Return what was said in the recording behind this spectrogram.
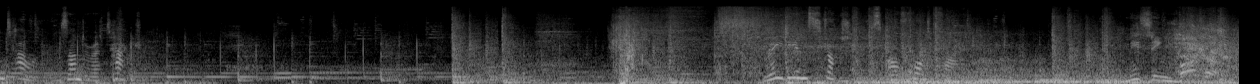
Bottom tower is under attack. Radiant structures are fortified. Missing bottom.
